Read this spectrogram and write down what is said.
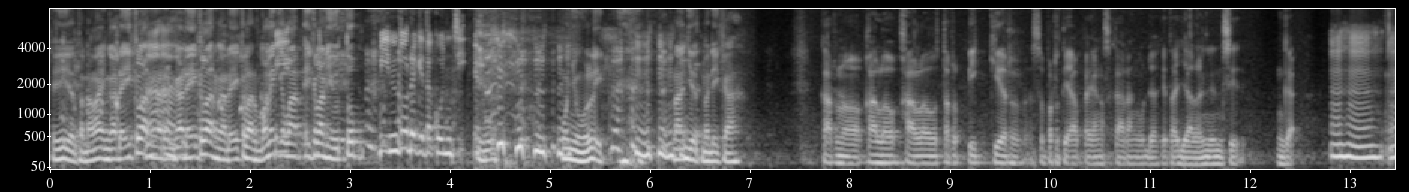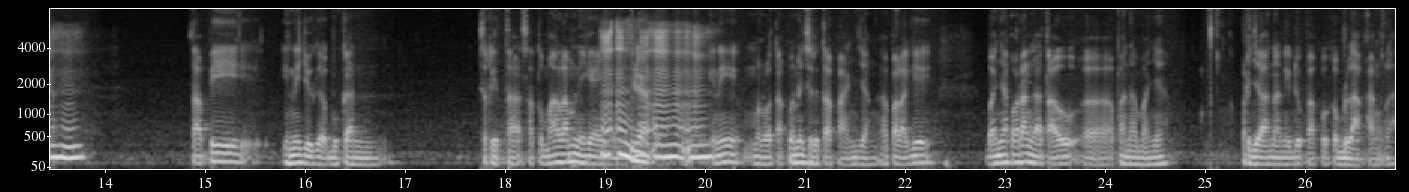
Iya tenang aja nggak ada iklan nggak ada, nggak ada iklan nggak ada iklan paling iklan iklan YouTube Pintu udah kita kunci. mau nyulik lanjut Madika karena kalau kalau terpikir seperti apa yang sekarang udah kita jalanin sih enggak. Mhm, mhm. Tapi ini juga bukan cerita satu malam nih kayaknya. Iya. Ini menurut aku ini cerita panjang. Apalagi banyak orang nggak tahu eh, apa namanya perjalanan hidup aku ke belakang lah,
